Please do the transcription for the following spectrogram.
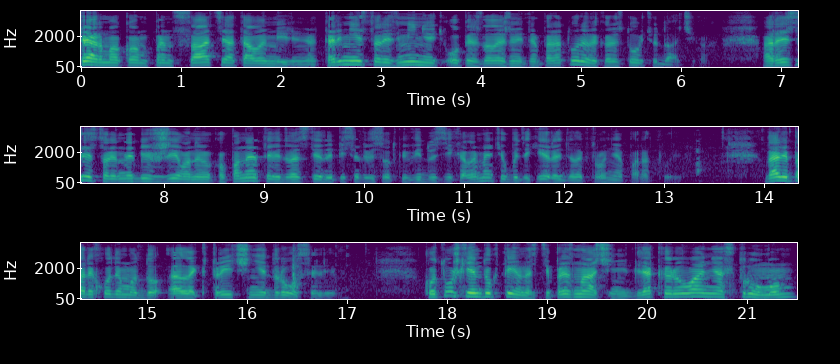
Термокомпенсація та вимірювання. Термістори змінюють опір залежно від температури, використовують у датчиках. Резистори найбільш вживаними компонентами від 20 до 50% від усіх елементів будь-якій радіоелектронній апаратурі. Далі переходимо до електричні дроселі. Котушки індуктивності призначені для керування струмом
